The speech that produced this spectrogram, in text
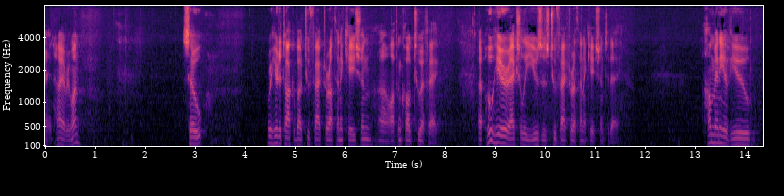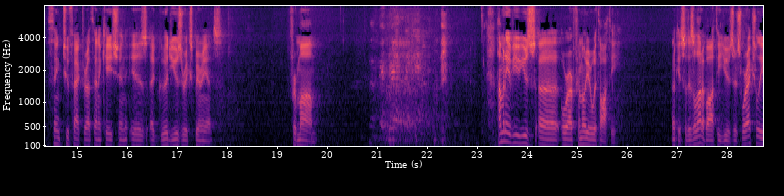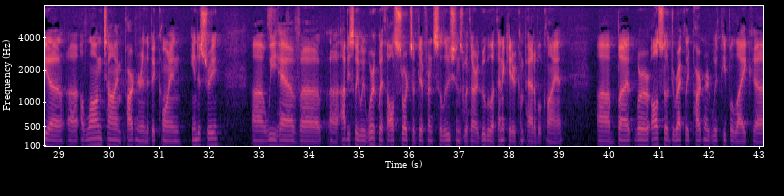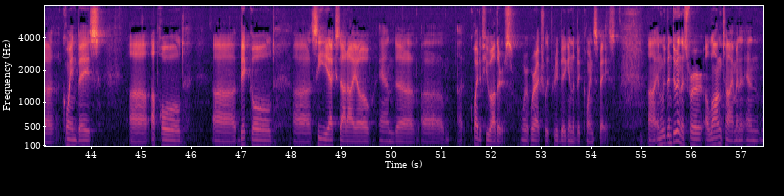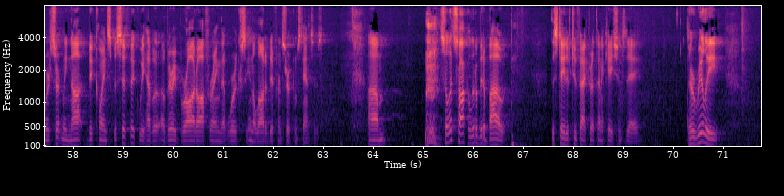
Right. Hi, everyone. So we're here to talk about two-factor authentication, uh, often called 2FA. Uh, who here actually uses two-factor authentication today? How many of you think two-factor authentication is a good user experience for mom? How many of you use uh, or are familiar with Authy? Okay, so there's a lot of Authy users. We're actually a, a, a long-time partner in the Bitcoin industry. Uh, we have, uh, uh, obviously, we work with all sorts of different solutions with our Google Authenticator compatible client. Uh, but we're also directly partnered with people like uh, Coinbase, uh, Uphold, BitGold, CEX.io, and quite a few others. We're, we're, actually pretty big in the Bitcoin space. Uh, and we've been doing this for a long time, and, and we're certainly not Bitcoin specific. We have a, a, very broad offering that works in a lot of different circumstances. Um, so let's talk a little bit about the state of two factor authentication today. There are really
